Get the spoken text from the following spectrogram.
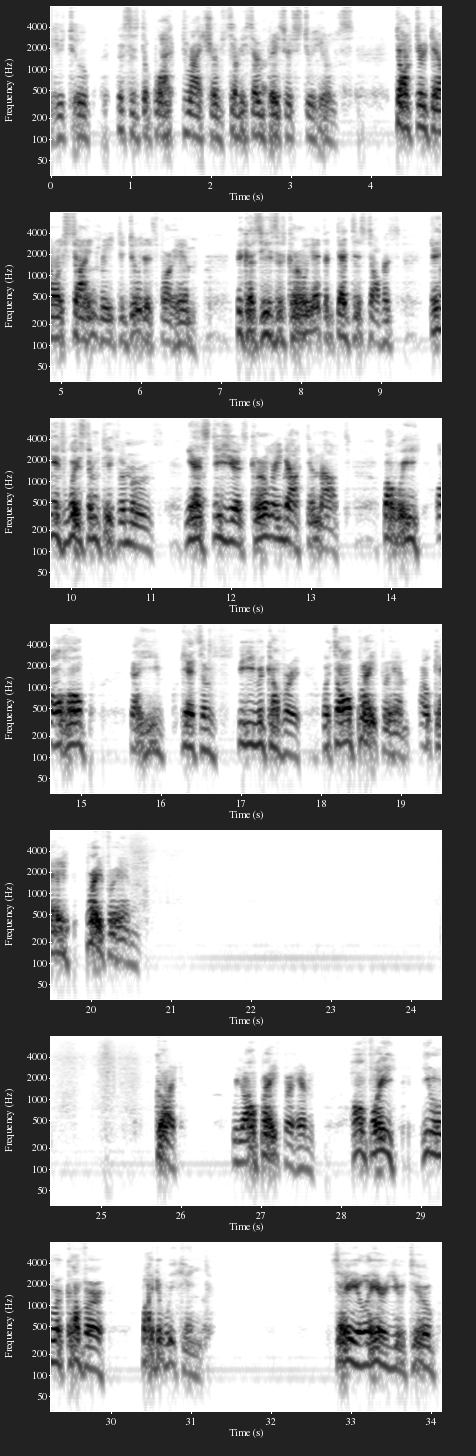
YouTube. This is the Black Thrasher of 77 Pacers Studios. Dr. Dell assigned me to do this for him because he's currently at the dentist's office getting his wisdom teeth removed. The anesthesia has currently knocked him out, but we all hope that he gets a speedy recovery. Let's all pray for him, okay? Pray for him. Good. We all pray for him. Hopefully, he will recover by the weekend. See you later, YouTube.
